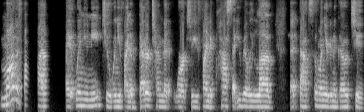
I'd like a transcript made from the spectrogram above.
modify it when you need to, when you find a better time that it works or you find a class that you really love, that that's the one you're going to go to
